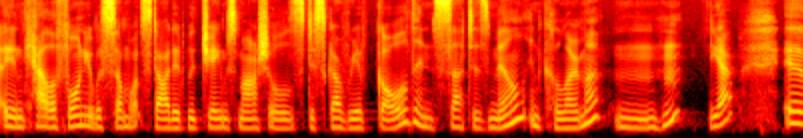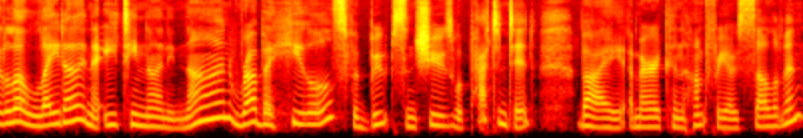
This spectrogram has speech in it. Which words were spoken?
in California was somewhat started with James Marshall's discovery of gold in Sutter's Mill in Coloma. Mm-hmm. Yeah. A little later, in 1899, rubber heels for boots and shoes were patented by American Humphrey O'Sullivan.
